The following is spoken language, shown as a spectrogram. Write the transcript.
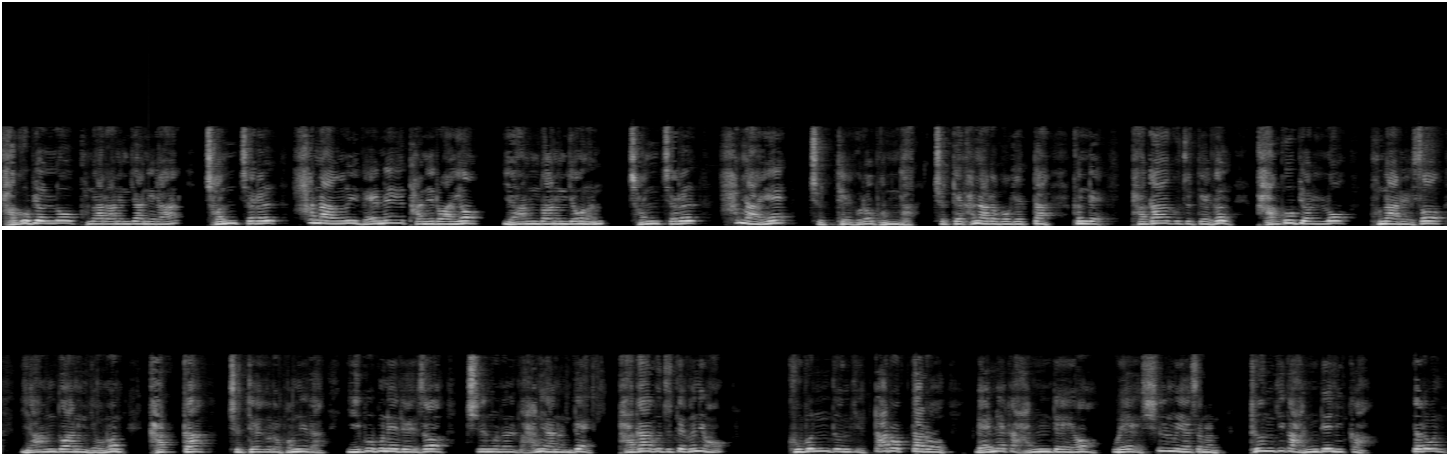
가구별로 분할하는 게 아니라 전체를 하나의 매매 단위로 하여 양도하는 경우는 전체를 하나의 주택으로 본다. 주택 하나로 보겠다. 근데 다가구 주택을 가구별로 분할해서 양도하는 경우는 각각 주택으로 봅니다. 이 부분에 대해서 질문을 많이 하는데 다가구 주택은요. 구분 등기 따로따로 매매가 안 돼요. 왜? 실무에서는 등기가 안 되니까. 여러분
